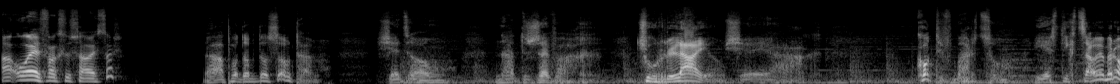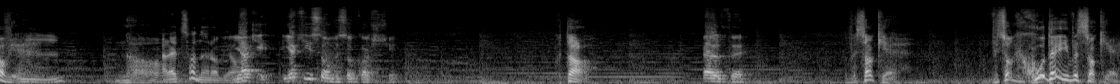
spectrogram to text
a, a o elfach słyszałeś coś? A podobno są tam. Siedzą na drzewach. Ciurlają się jak koty w marcu. Jest ich całe mrowie. No. Ale co one robią? jakie, jakie są wysokości? Kto? Elfy. Wysokie. Wysokie, chude i wysokie.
